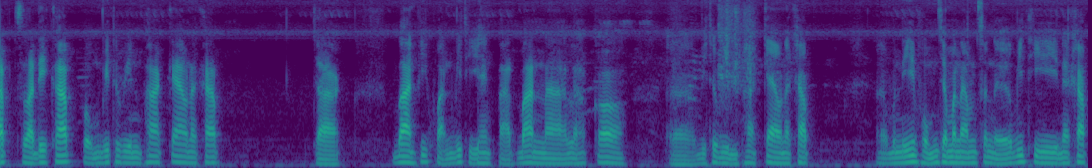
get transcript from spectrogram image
ครับสวัสดีครับ ผมวิทวินภาคแก้วนะครับ จากบ้านพี่ขวัญวิถีแห่งป่าดบ้านนาแล้วก็วิทวินภาคแก้วนะครับ วันนี้ผมจะมานำเสนอวิธีนะครับ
